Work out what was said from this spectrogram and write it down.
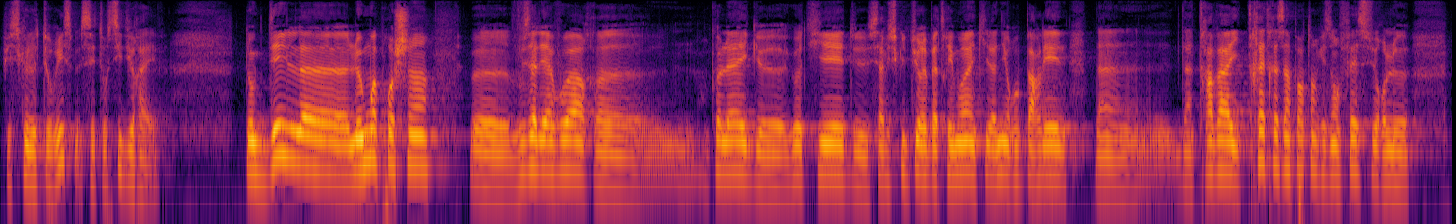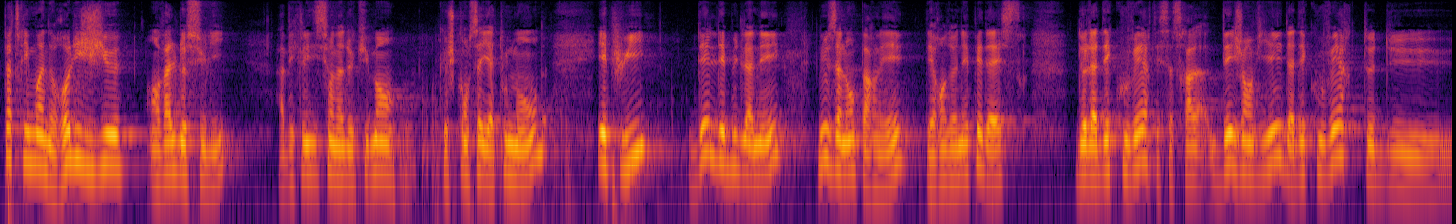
puisque le tourisme, c'est aussi du rêve. Donc, dès le, mois prochain, vous allez avoir euh, un collègue euh, Gauthier du service culture et patrimoine qui va venir vous parler d'un travail très très important qu'ils ont fait sur le patrimoine religieux en Val de Sully, avec l'édition d'un document que je conseille à tout le monde. Et puis, dès le début de l'année, nous allons parler des randonnées pédestres, de la découverte, et ça sera dès janvier, de la découverte du-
